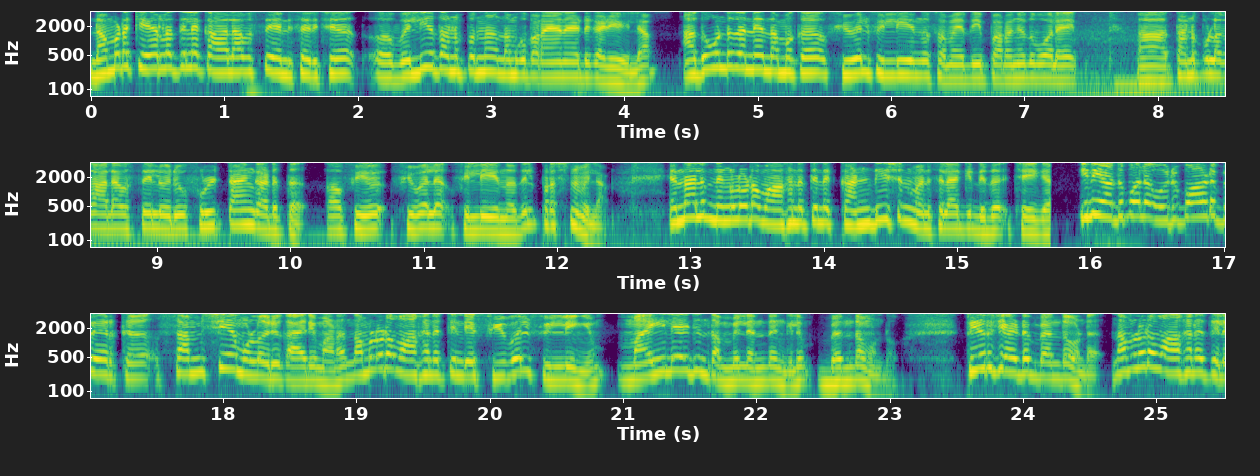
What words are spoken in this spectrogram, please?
നമ്മുടെ കേരളത്തിലെ കാലാവസ്ഥ അനുസരിച്ച് വലിയ തണുപ്പെന്ന് നമുക്ക് പറയാനായിട്ട് കഴിയില്ല. അതുകൊണ്ട് തന്നെ നമുക്ക് ഫ്യൂവൽ ഫില്ല് ചെയ്യുന്ന സമയത്ത് ഈ പറഞ്ഞതുപോലെ തണുപ്പുള്ള കാലാവസ്ഥയിൽ ഒരു ഫുൾ ടാങ്ക് അടുത്ത് ഫ്യൂ ഫ്യൂവൽ ഫില്ല് ചെയ്യുന്നതിൽ പ്രശ്നമില്ല. എന്നാലും നിങ്ങളുടെ വാഹനത്തിന്റെ കണ്ടീഷൻ മനസ്സിലാക്കിയിട്ട് ഇത് ചെയ്യുക. ഇനി അതുപോലെ ഒരുപാട് പേർക്ക് സംശയമുള്ള ഒരു കാര്യമാണ്. നമ്മളുടെ വാഹനത്തിന്റെ ഫ്യുവൽ ഫില്ലിങ്ങും മൈലേജും തമ്മിൽ എന്തെങ്കിലും ബന്ധമുണ്ടോ? തീർച്ചയായിട്ടും ബന്ധമുണ്ട്. നമ്മളുടെ വാഹനത്തിൽ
